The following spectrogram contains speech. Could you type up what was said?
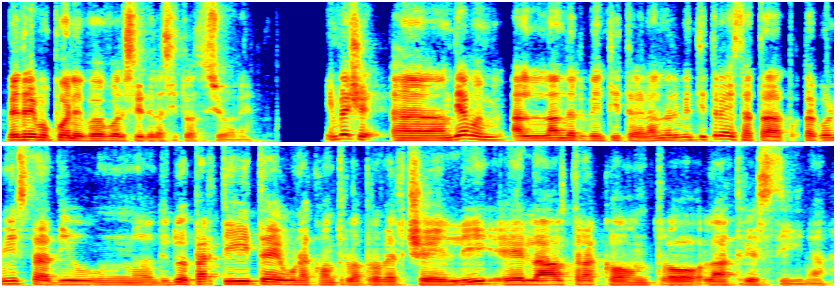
vedremo poi l'evolversi della situazione. Invece eh, andiamo all'Under 23. L'Under 23 è stata protagonista di, un, di, due partite, una contro la Provercelli e l'altra contro la Triestina.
